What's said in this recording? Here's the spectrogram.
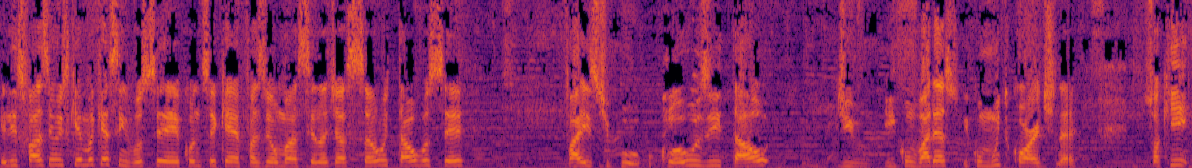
eles fazem um esquema que assim, você, quando você quer fazer uma cena de ação e tal, você faz tipo o close e tal, de, e com várias. e com muito corte, né? Só que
